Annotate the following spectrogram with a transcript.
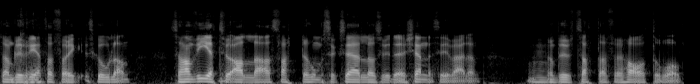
Så han blev Okej. retad för i skolan. Så han vet hur alla svarta homosexuella och så vidare känner sig i världen. Mm. De blir utsatta för hat och våld.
